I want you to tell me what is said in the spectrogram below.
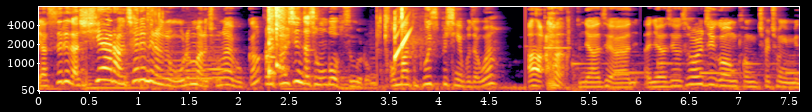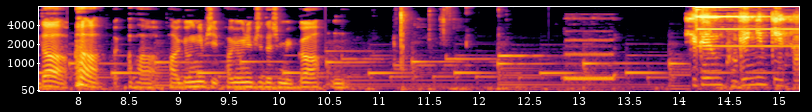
야 쓰리다 시아랑 체림이랑 좀 오랜만에 전화해볼까? 아, 발신자 정보 없음으로 엄마한테 보이스피싱 해보자고요? 아 안녕하세요 아, 안녕하세요 서울지검 경찰청입니다 아, 바, 박영림 씨 박영림 씨 되십니까? 음. 지금 고객님께서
